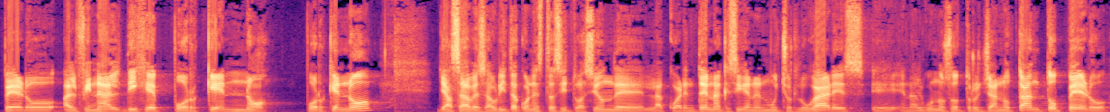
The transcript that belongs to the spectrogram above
pero al final dije, ¿por qué no? ¿Por qué no? Ya sabes, ahorita con esta situación de la cuarentena que siguen en muchos lugares, eh, en algunos otros ya no tanto, pero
